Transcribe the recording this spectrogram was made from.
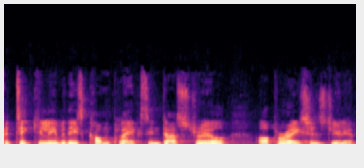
particularly with these complex industrial operations, Julia.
